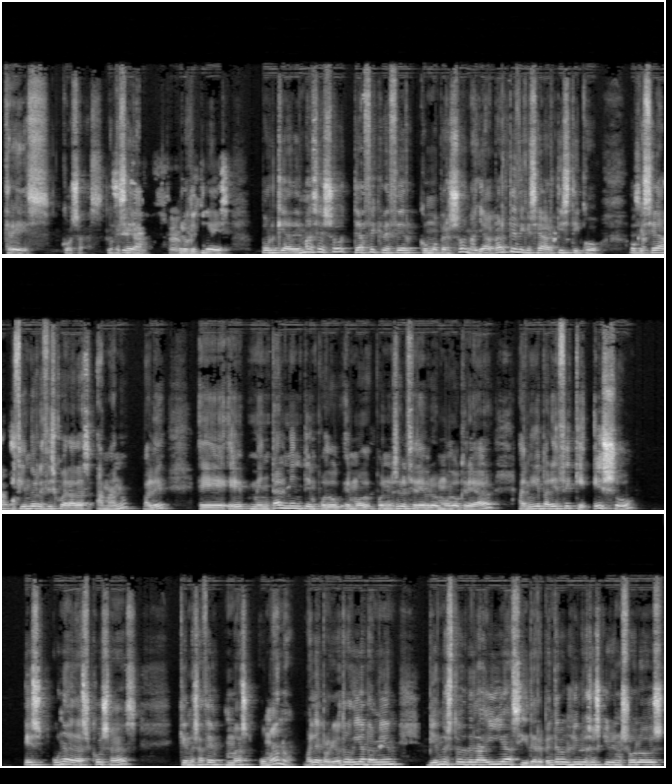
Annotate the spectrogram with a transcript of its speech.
crees cosas, lo que sea, pero que crees. Porque además eso te hace crecer como persona, ya aparte de que sea artístico o que sea haciendo raíces cuadradas a mano, ¿vale? Eh, mentalmente en, en ponerse el cerebro en modo crear, a mí me parece que eso es una de las cosas que nos hace más humano, ¿vale? Porque el otro día también, viendo esto de la IA, si de repente los libros se escriben solos,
